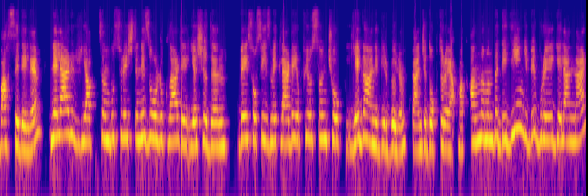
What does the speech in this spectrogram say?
bahsedelim. Neler yaptın bu süreçte, ne zorluklar yaşadın? Ve sosyal hizmetlerde yapıyorsun. Çok yegane bir bölüm bence doktora yapmak anlamında. Dediğin gibi buraya gelenler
